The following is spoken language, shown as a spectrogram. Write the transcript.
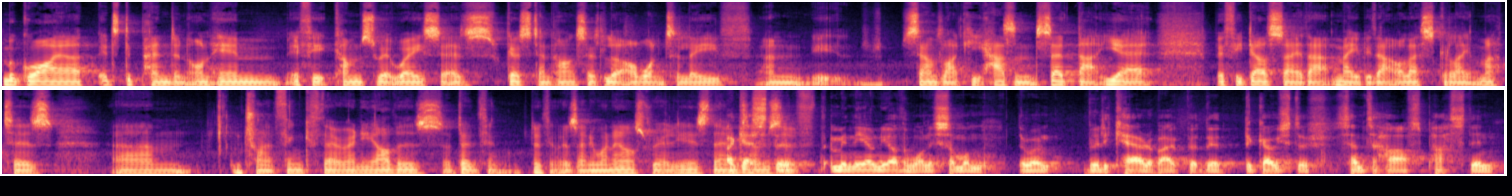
Maguire, it's dependent on him. If it comes to it where he says, goes to Ten Hag, says, look, I want to leave. And it sounds like he hasn't said that yet. But if he does say that, maybe that will escalate matters. Um, I'm trying to think if there are any others. I don't think don't think there's anyone else really, is there? I guess the, of... I mean the only other one is someone they won't really care about, but the, the ghost of centre halves passed in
